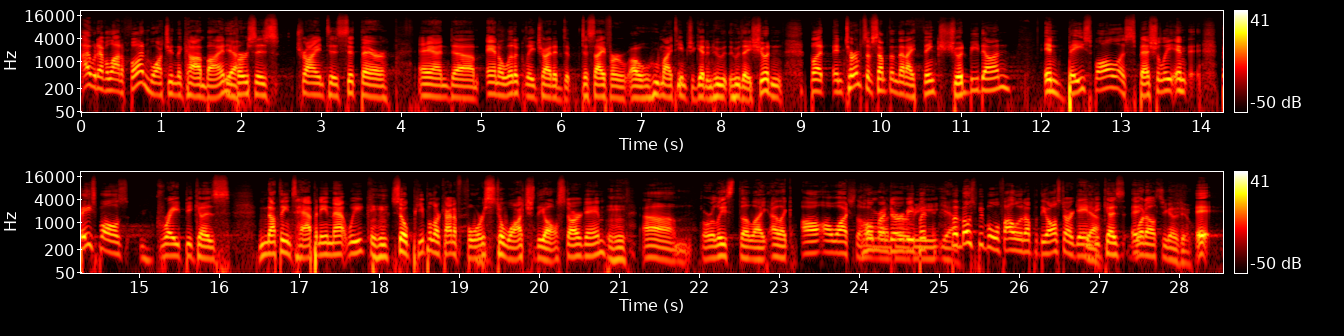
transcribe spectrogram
I would have a lot of fun watching the combine Yeah. versus trying to sit there and um, analytically try to de- decipher oh, who my team should get and who, who they shouldn't. But in terms of something that I think should be done in baseball, especially, and baseball's great because nothing's happening that week, Mm-hmm. so people are kind of forced to watch the All Star game. Um, or at least the like. I like. I'll, I'll watch the home run derby, but yeah. but most people will follow it up with the All Star game Yeah. because what it- else are you gonna do? It,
